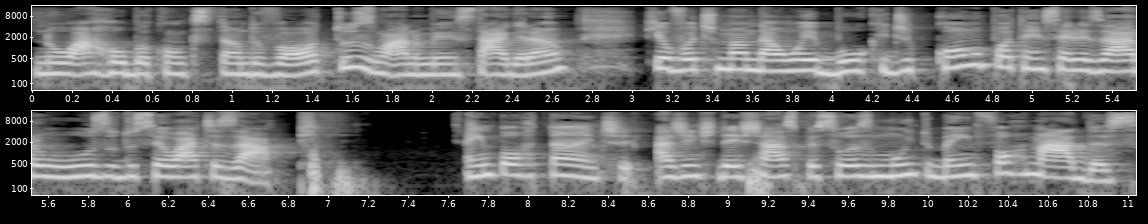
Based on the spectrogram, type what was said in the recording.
no arroba conquistando votos lá no meu Instagram, que eu vou te mandar um e-book de como potencializar o uso do seu WhatsApp. É importante a gente deixar as pessoas muito bem informadas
